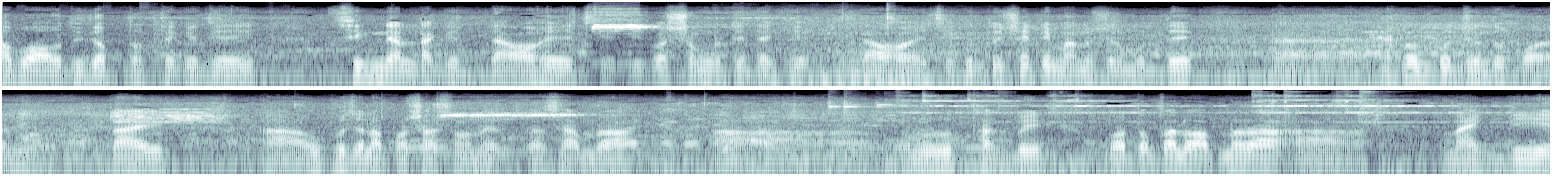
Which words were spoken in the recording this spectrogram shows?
আবহাওয়া অধিদপ্তর থেকে যে সিগন্যালটাকে দেওয়া হয়েছে বিপদ সংগঠি দেখে দেওয়া হয়েছে, কিন্তু সেটি মানুষের মধ্যে এখন পর্যন্ত পড়েনি। তাই উপজেলা প্রশাসনের কাছে আমরা অনুরোধ থাকবে। গতকালও আপনারা মাইক দিয়ে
